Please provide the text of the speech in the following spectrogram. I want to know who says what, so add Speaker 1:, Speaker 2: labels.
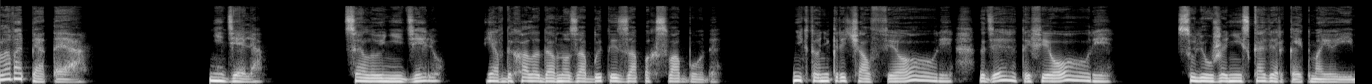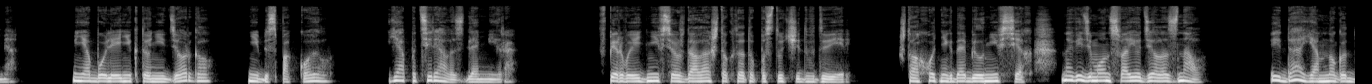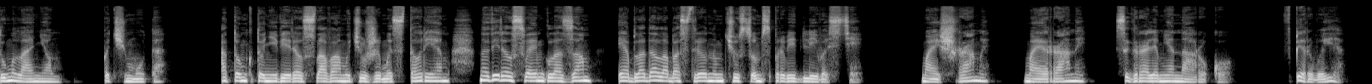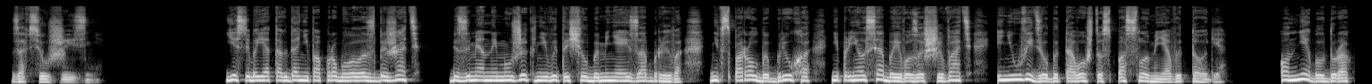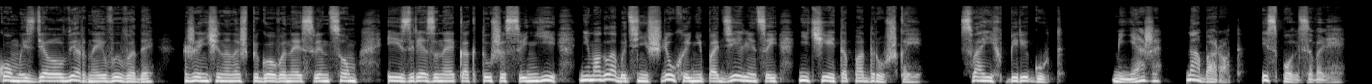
Speaker 1: Глава пятая. Неделя. Целую неделю я вдыхала давно забытый запах свободы. Никто не кричал «Фиори, где ты, Фиори?» Сули уже не исковеркает мое имя. Меня более никто не дергал, не беспокоил. Я потерялась для мира. В первые дни все ждала, что кто-то постучит в дверь. Что охотник добил не всех, но, видимо, он свое дело знал. И да, я много думала о нем. Почему-то о том, кто не верил словам и чужим историям, но верил своим глазам и обладал обостренным чувством справедливости. Мои шрамы, мои раны сыграли мне на руку. Впервые за всю жизнь. Если бы я тогда не попробовала сбежать, безымянный мужик не вытащил бы меня из обрыва, не вспорол бы брюхо, не принялся бы его зашивать и не увидел бы того, что спасло меня в итоге. Он не был дураком и сделал верные выводы. Женщина, нашпигованная свинцом и изрезанная как туша свиньи, не могла быть ни шлюхой, ни подельницей, ни чьей-то подружкой. Своих берегут. Меня же, наоборот, использовали.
